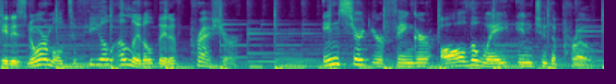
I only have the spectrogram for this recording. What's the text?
It is normal to feel a little bit of pressure. Insert your finger all the way into the probe.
